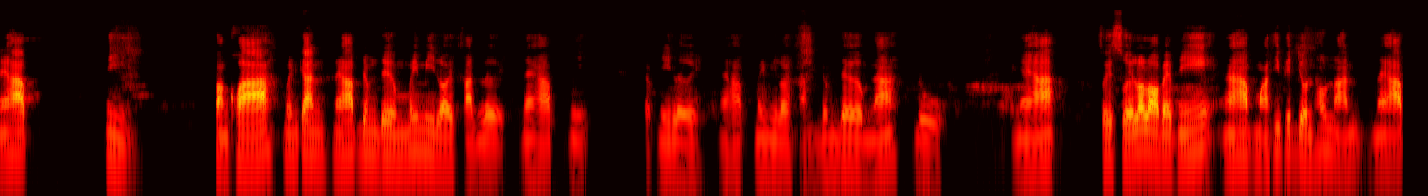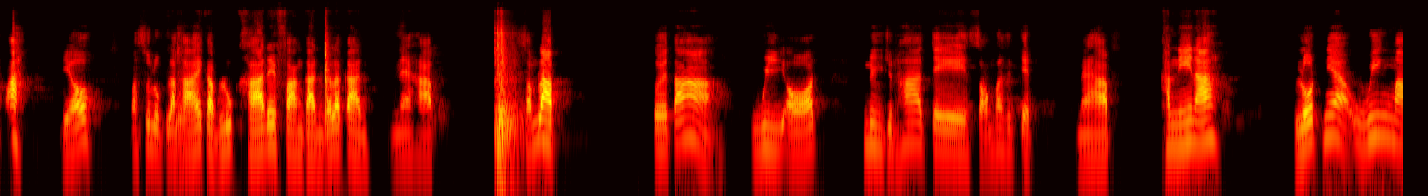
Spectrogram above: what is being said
นะครับ นี่ฝั่งขวาเหมือนกันนะครับ เดิมๆไม่มีรอยขันเลยนะครับ นี่แบบนี้เลยนะครับ ไม่มีรอยขันเดิมๆนะ ดูยังไงฮะสวยๆหล่อๆแบบนี้นะครับ มาที่เพชรยนต์เท่านั้นนะครับอะเดี๋ยวมาสรุปราคาให้กับลูกค้าได้ฟังกันก็แล้วกันนะครับสำหรับ Toyota Vios 1.5J 2017 นะครับ คันนี้นะ รถเนี่ยวิ่งมา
